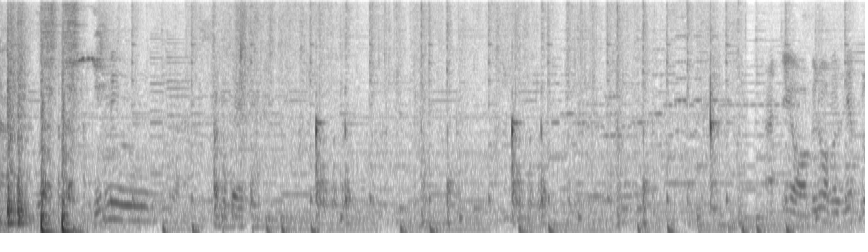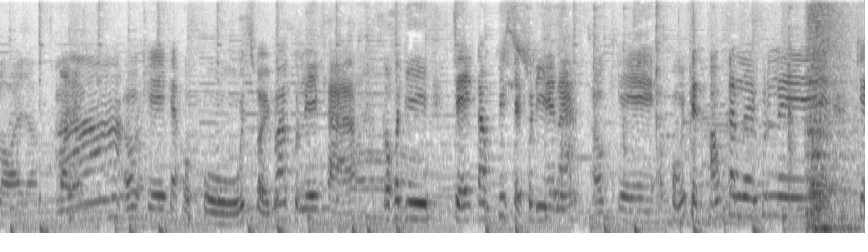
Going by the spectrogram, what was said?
รับนิดนึงโอเค จ๊อ๋อไปลวกมันเรียบร้อยแล้วอ่าโอเคค่ะโอ้โหสวยมากคุณเลขาก็พอดีเจ๊ตำพริกเสร็จพอดีเลยนะโอเคเอาผมเสร็จพร้อมกันเลยคุณเลเจ๊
